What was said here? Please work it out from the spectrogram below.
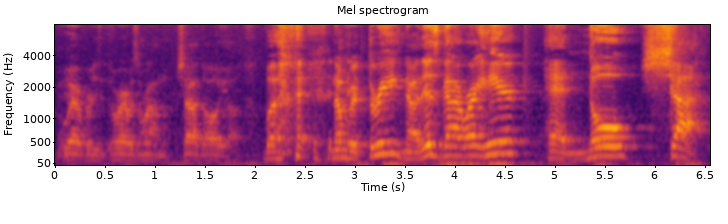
whoever whoever's around them. Shout out to all y'all. But number three. Now this guy right here had no shot.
